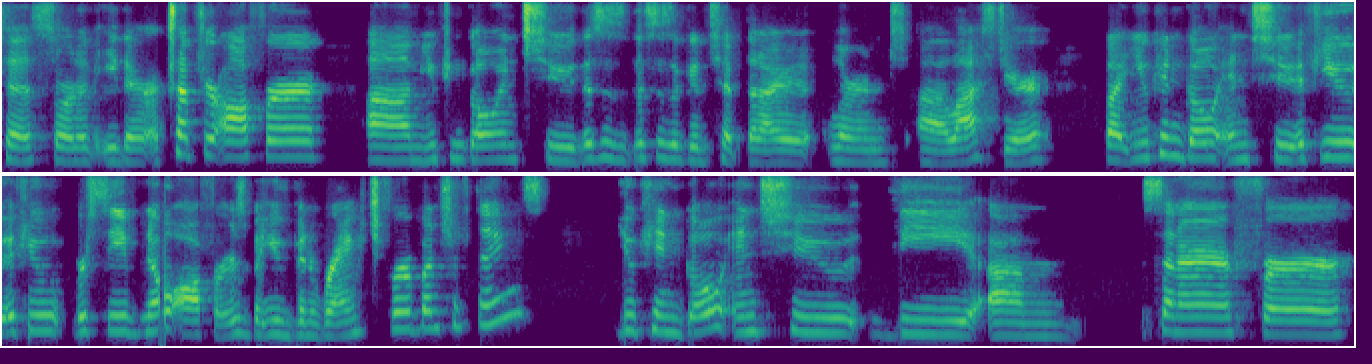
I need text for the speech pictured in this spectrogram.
to sort of either accept your offer. Um, you can go into this is this is a good tip that I learned uh, last year but you can go into if you if you receive no offers but you've been ranked for a bunch of things you can go into the um, center for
